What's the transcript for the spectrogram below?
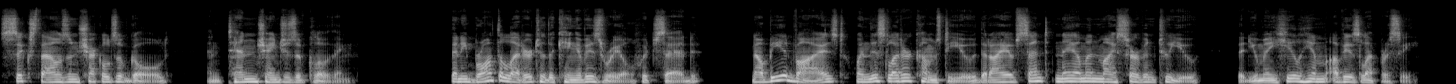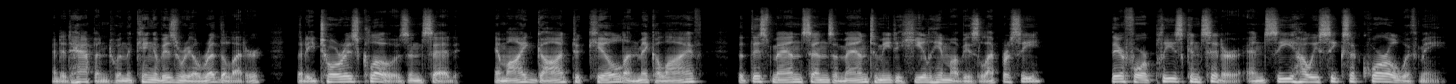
six thousand shekels of gold, and ten changes of clothing. Then he brought the letter to the king of Israel, which said, Now be advised, when this letter comes to you, that I have sent Naaman my servant to you, that you may heal him of his leprosy. And it happened, when the king of Israel read the letter, that he tore his clothes and said, Am I God to kill and make alive, that this man sends a man to me to heal him of his leprosy? Therefore please consider, and see how he seeks a quarrel with me.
